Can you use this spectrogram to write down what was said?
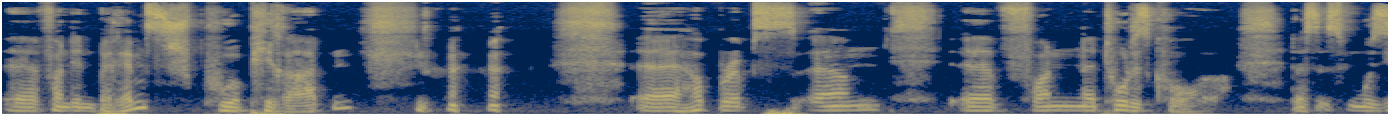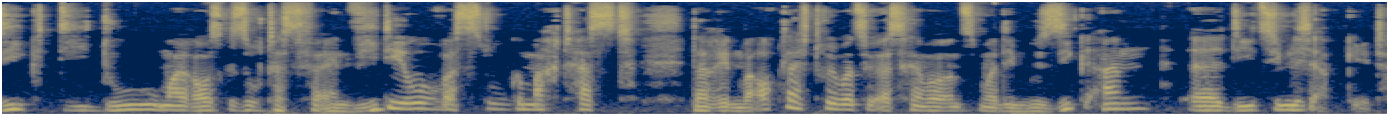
äh, von den Bremsspurpiraten. äh, Hop Rips ähm, äh, von äh, Todeskurve. Das ist Musik, die du mal rausgesucht hast für ein Video, was du gemacht hast. Da reden wir auch gleich drüber. Zuerst hören wir uns mal die Musik an, äh, die ziemlich abgeht.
